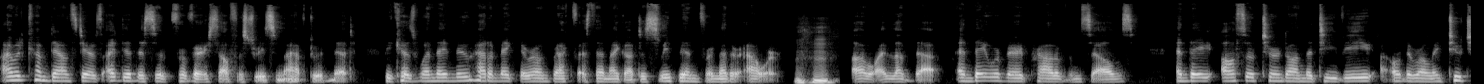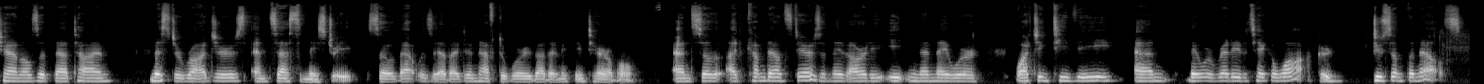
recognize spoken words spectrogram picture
I would come downstairs. I did this for a very selfish reason, I have to admit, because when they knew how to make their own breakfast, then I got to sleep in for another hour. Mm-hmm. Oh, I loved that. And they were very proud of themselves. And they also turned on the TV. Oh, there were only two channels at that time Mr. Rogers and Sesame Street. So that was it. I didn't have to worry about anything terrible. And so I'd come downstairs and they'd already eaten and they were watching TV and they were ready to take a walk or do something else.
